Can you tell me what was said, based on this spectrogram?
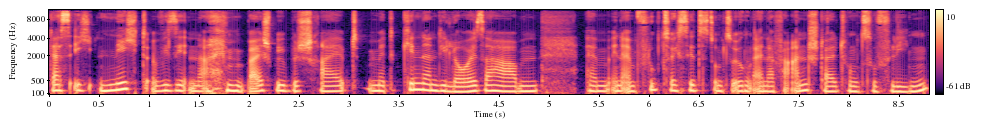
dass ich nicht, wie sie in einem Beispiel beschreibt, mit Kindern, die Läuse haben, ähm, in einem Flugzeug sitzt, um zu irgendeiner Veranstaltung zu fliegen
